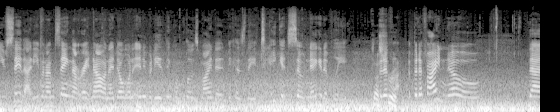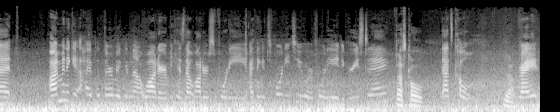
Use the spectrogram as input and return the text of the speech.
you say that even I'm saying that right now, and I don't want anybody to think I'm closed-minded because they take it so negatively. that's but true. If, but if I know that I'm gonna get hypothermic in that water because that water is 40, I think it's 42 or 48 degrees today. That's cold. That's cold, Yeah. right?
